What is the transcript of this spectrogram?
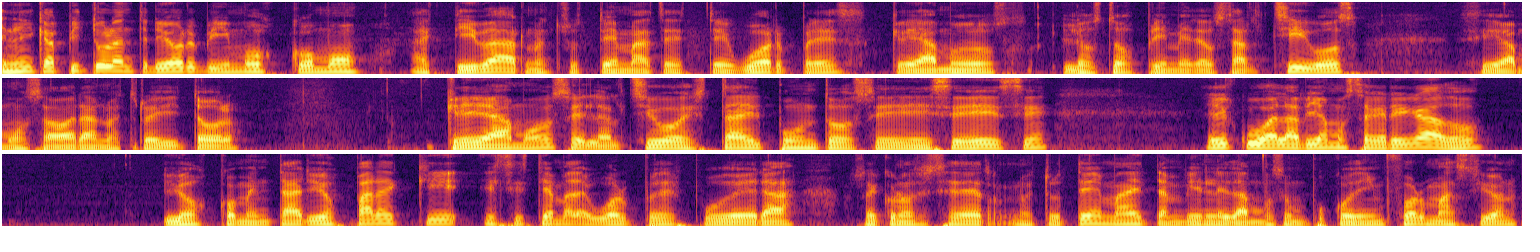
En el capítulo anterior vimos cómo activar nuestros temas de este WordPress. Creamos los dos primeros archivos. Si vamos ahora a nuestro editor, creamos el archivo style.css, el cual habíamos agregado los comentarios para que el sistema de WordPress pudiera reconocer nuestro tema y también le damos un poco de información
